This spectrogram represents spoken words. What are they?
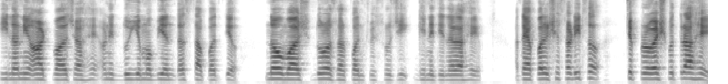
तीन आणि आठ मार्च आहे आणि दुय्यम अभियंता स्थापत्य नऊ मार्च दोन हजार पंचवीस रोजी घेण्यात येणार आहे. आता या परीक्षेसाठीचं जे प्रवेशपत्र आहे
